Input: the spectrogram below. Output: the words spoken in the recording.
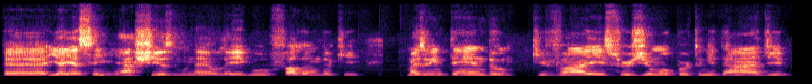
é, e aí assim, é achismo, né, o leigo falando aqui, mas eu entendo que vai surgir uma oportunidade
